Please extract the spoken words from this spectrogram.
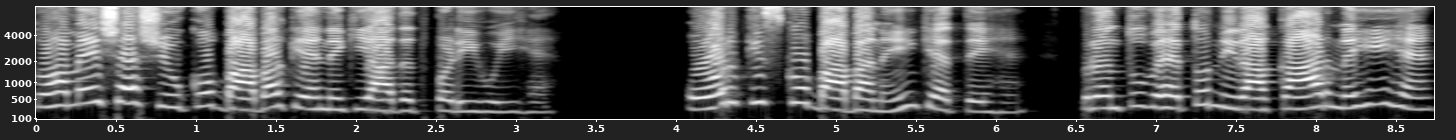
तो हमेशा शिव को बाबा कहने की आदत पड़ी हुई है। और किसको बाबा नहीं कहते हैं, परंतु वह तो निराकार नहीं है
